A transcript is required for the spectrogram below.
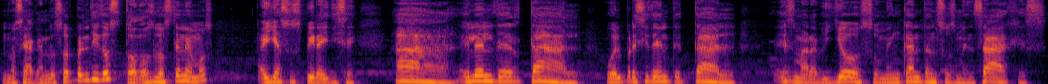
no se hagan los sorprendidos, todos los tenemos, ella suspira y dice, ah, el elder tal o el presidente tal, es maravilloso, me encantan sus mensajes.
